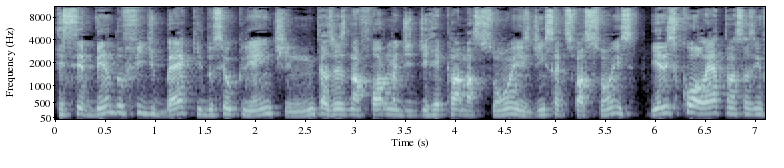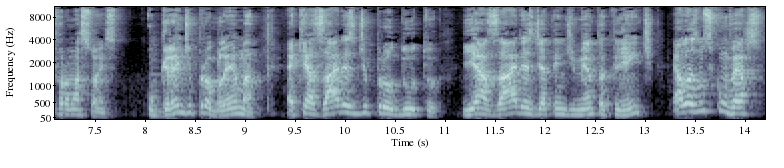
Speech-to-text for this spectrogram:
recebendo feedback do seu cliente, muitas vezes na forma de, de reclamações, de insatisfações, e eles coletam essas informações. O grande problema é que as áreas de produto e as áreas de atendimento a cliente, elas não se conversam.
